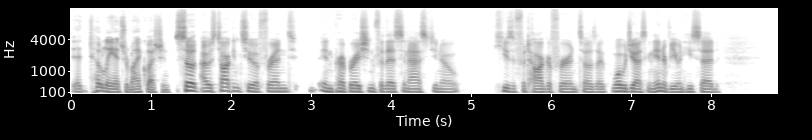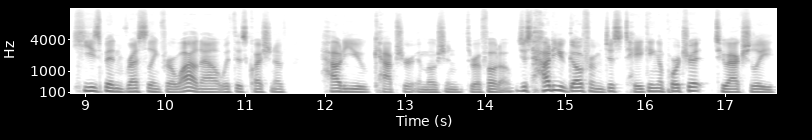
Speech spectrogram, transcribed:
it totally answered my question. So I was talking to a friend in preparation for this and asked, you know, he's a photographer. And so I was like, what would you ask in the interview? And he said, he's been wrestling for a while now with this question of how do you capture emotion through a photo? Just how do you go from just taking a portrait to actually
